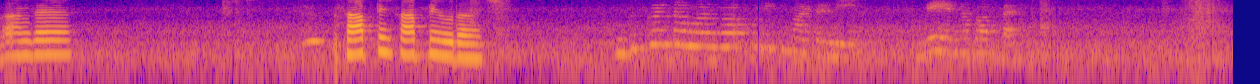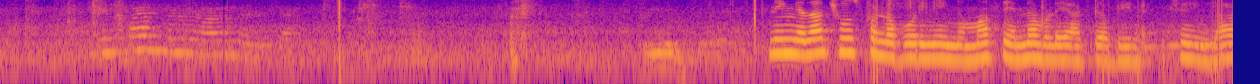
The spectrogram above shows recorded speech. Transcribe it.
வாங்க. சாப்பிட்டேன் சாப்பிட்டேன் யுவராஜ் என்ன நீங்கள் தான் சூஸ் பண்ண போகிறீங்க இந்த மாதம் என்ன விளையாட்டு அப்படின்னு. சரிங்களா?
